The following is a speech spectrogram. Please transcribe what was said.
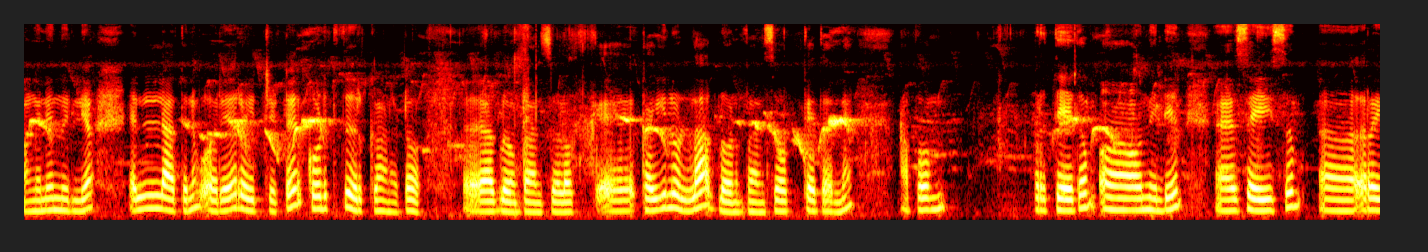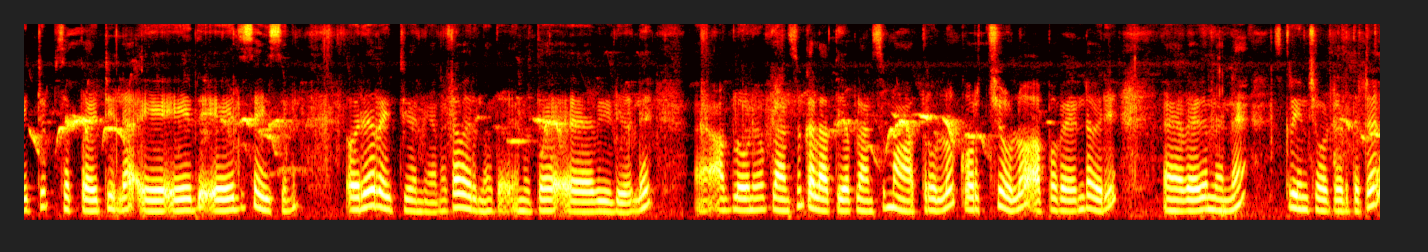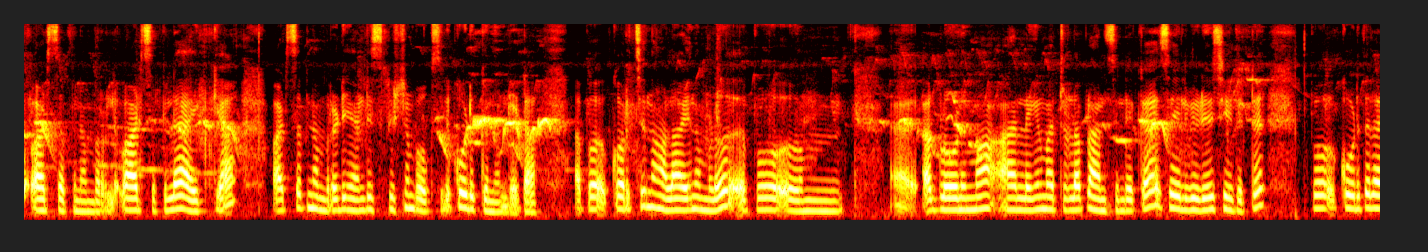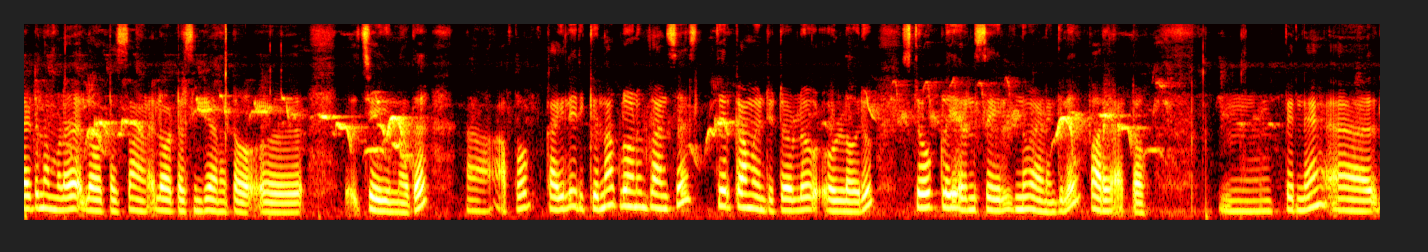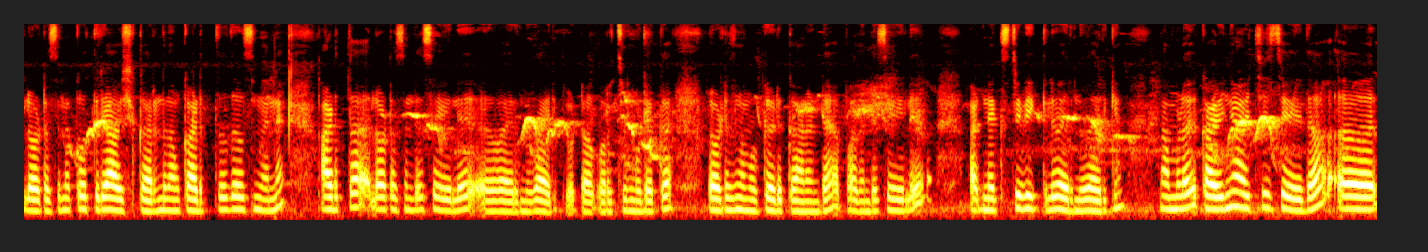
അങ്ങനെയൊന്നുമില്ല. എല്ലാത്തിനും ഒരേ റേറ്റ് ഇട്ട് കൊടുത്ത് തീർക്കുകയാണ് കേട്ടോ ഗ്ലോൺ പാൻസുകളൊക്കെ കയ്യിലുള്ള ഗ്ലോൺ പാൻസൊക്കെ തന്നെ. അപ്പം പ്രത്യേകം ഒന്നിന്റെയും സൈസും റേറ്റും സെപ്പറേറ്റ് ഇല്ല. ഏത് ഏത് സൈസിനും ഒരേ റേറ്റ് തന്നെയാണ് കേട്ടോ വരുന്നത് ഇന്നത്തെ വീഡിയോയിൽ. അഗ്ലോണിയോ പ്ലാന്റ്സും കലാത്തിയ പ്ലാന്റ്സും മാത്രമേ ഉള്ളൂ കുറച്ചേ ഉള്ളൂ. അപ്പോൾ വേണ്ടവർ വേഗം തന്നെ സ്ക്രീൻഷോട്ട് എടുത്തിട്ട് വാട്സപ്പ് നമ്പറിൽ വാട്സപ്പിൽ അയയ്ക്കുക വാട്സപ്പ് നമ്പർ ഞാൻ ഡിസ്ക്രിപ്ഷൻ ബോക്സിൽ കൊടുക്കുന്നുണ്ട് കേട്ടോ അപ്പോൾ കുറച്ച് നാളായി നമ്മൾ ഇപ്പോൾ അഗ്ലോണിമ അല്ലെങ്കിൽ മറ്റുള്ള പ്ലാന്റ്സിന്റെയൊക്കെ സെയിൽ വീഡിയോ ചെയ്തിട്ട് ഇപ്പോൾ കൂടുതലായിട്ട് നമ്മൾ ലോട്ടസാണ് ലോട്ടസിന്റെയാണ് കേട്ടോ ചെയ്യുന്നത്. അപ്പം കയ്യിലിരിക്കുന്ന ക്ലോണിങ് പ്ലാന്റ്സ് തീർക്കാൻ വേണ്ടിയിട്ടുള്ള ഉള്ള ഒരു സ്റ്റോക്ക് ക്ലിയറൻസ് സെയിൽ എന്ന് വേണമെങ്കിൽ പറയാം കേട്ടോ പിന്നെ ലോട്ടസിനൊക്കെ ഒത്തിരി ആവശ്യക്കാരുണ്ട്. നമുക്ക് അടുത്ത ദിവസം തന്നെ അടുത്ത ലോട്ടസിന്റെ സെയിൽ വരുന്നതായിരിക്കും കേട്ടോ. കുറച്ചും കൂടിയൊക്കെ ലോട്ടസ് നമുക്ക് എടുക്കാനുണ്ട്. അപ്പോൾ അതിന്റെ സെയിൽ നെക്സ്റ്റ് വീക്കിൽ വരുന്നതായിരിക്കും. നമ്മൾ കഴിഞ്ഞ ആഴ്ച ചെയ്ത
